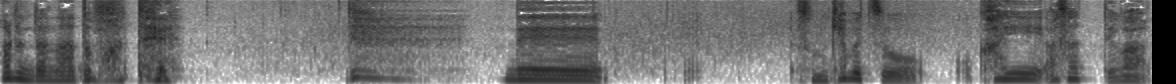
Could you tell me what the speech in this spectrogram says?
あるんだなと思って、で、そのキャベツを買いあさっては、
